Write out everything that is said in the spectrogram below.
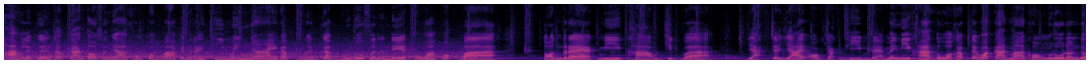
ทางเหลือเกินครับ การต่อสัญญาของป็อกบาเป็นอะไรที่ไม่ง่ายครับ เหมือนกับบูโน่เฟอร์นันเดสเพราะว่าป็อกบาตอนแรกมีข่าวคิดว่าอยากจะย้ายออกจากทีมแบบไม่มีค่าตัวครับ แต่ว่าการมาของโรนัลโด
